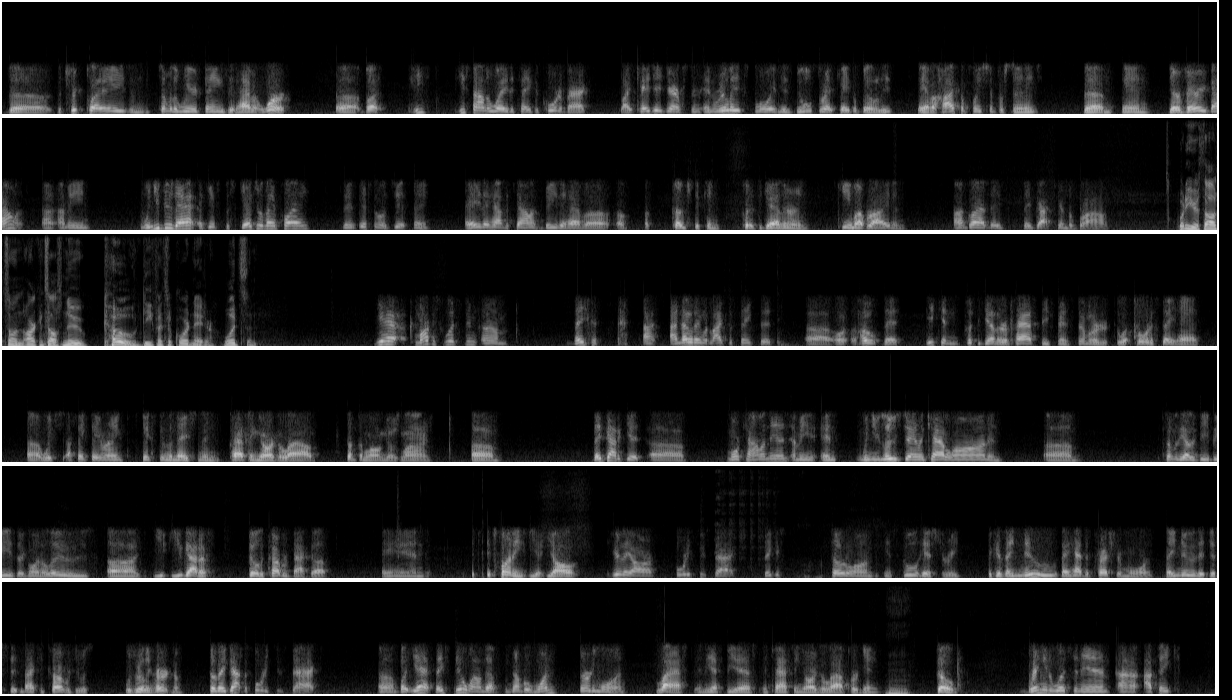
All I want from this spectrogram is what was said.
the the trick plays and some of the weird things that haven't worked. Uh, but he's he's found a way to take a quarterback like KJ Jefferson and really exploit his dual threat capabilities. They have a high completion percentage, um, and they're very balanced. I, I mean, when you do that against the schedule they play, then it's a legit thing. A, they have the talent. B, they have a, a, a coach that can put it together and scheme up right. And I'm glad they've they've got Kendall Brown. What are your thoughts on Arkansas's new co-defensive coordinator, Woodson? Yeah, Marcus Woodson. Um, they, I, I know they would like to think that uh, or hope that he can put together a pass defense similar to what Florida State has, uh, which I think they ranked sixth in the nation in passing yards allowed, something along those lines. Um, they've got to get uh, more talent in. I mean, and when you lose Jalen Catalon and um, some of the other DBs they're going to lose, uh, you, you got to fill the cupboard back up. And funny, y- y'all. Here they are, 42 sacks, biggest total on in school history, because they knew they had to pressure more. They knew that just sitting back in coverage was was really hurting them. So they got the 42 sacks, um, but yet they still wound up number 131 last in the FBS in passing yards allowed per game. Mm. So bringing Woodson in, uh, I think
